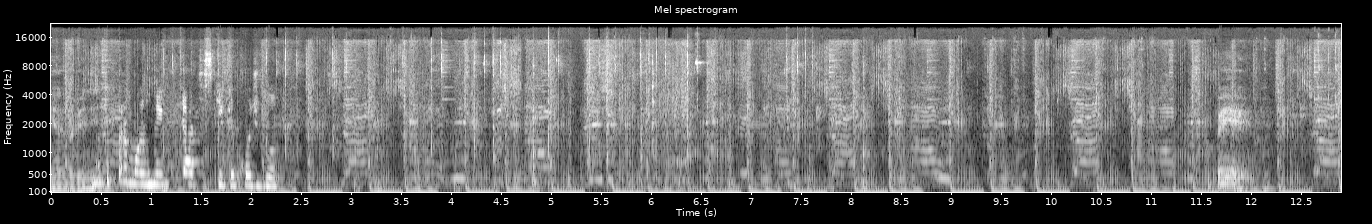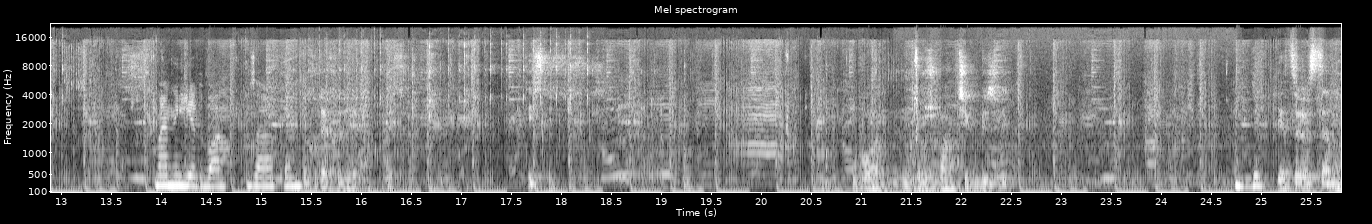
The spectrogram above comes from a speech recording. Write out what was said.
Я на війні. А тепер можна і купляти скільки хоч блоків. Купи. У мене є два за океан. Ну ходи, ходи, быстро. Тись, тись, тись. Вон, ну дружбанчик біжить. Я це розтягну.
